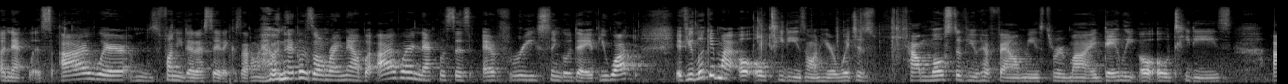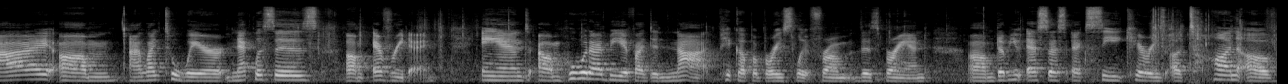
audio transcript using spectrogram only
a necklace. I wear, it's funny that I say that because I don't have a necklace on right now, but I wear necklaces every single day. If you watch, if you look at my OOTDs on here, which is how most of you have found me is through my daily OOTDs, I, um, I like to wear necklaces um, every day. And um, who would I be if I did not pick up a bracelet from this brand? Um, WSSXC carries a ton of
